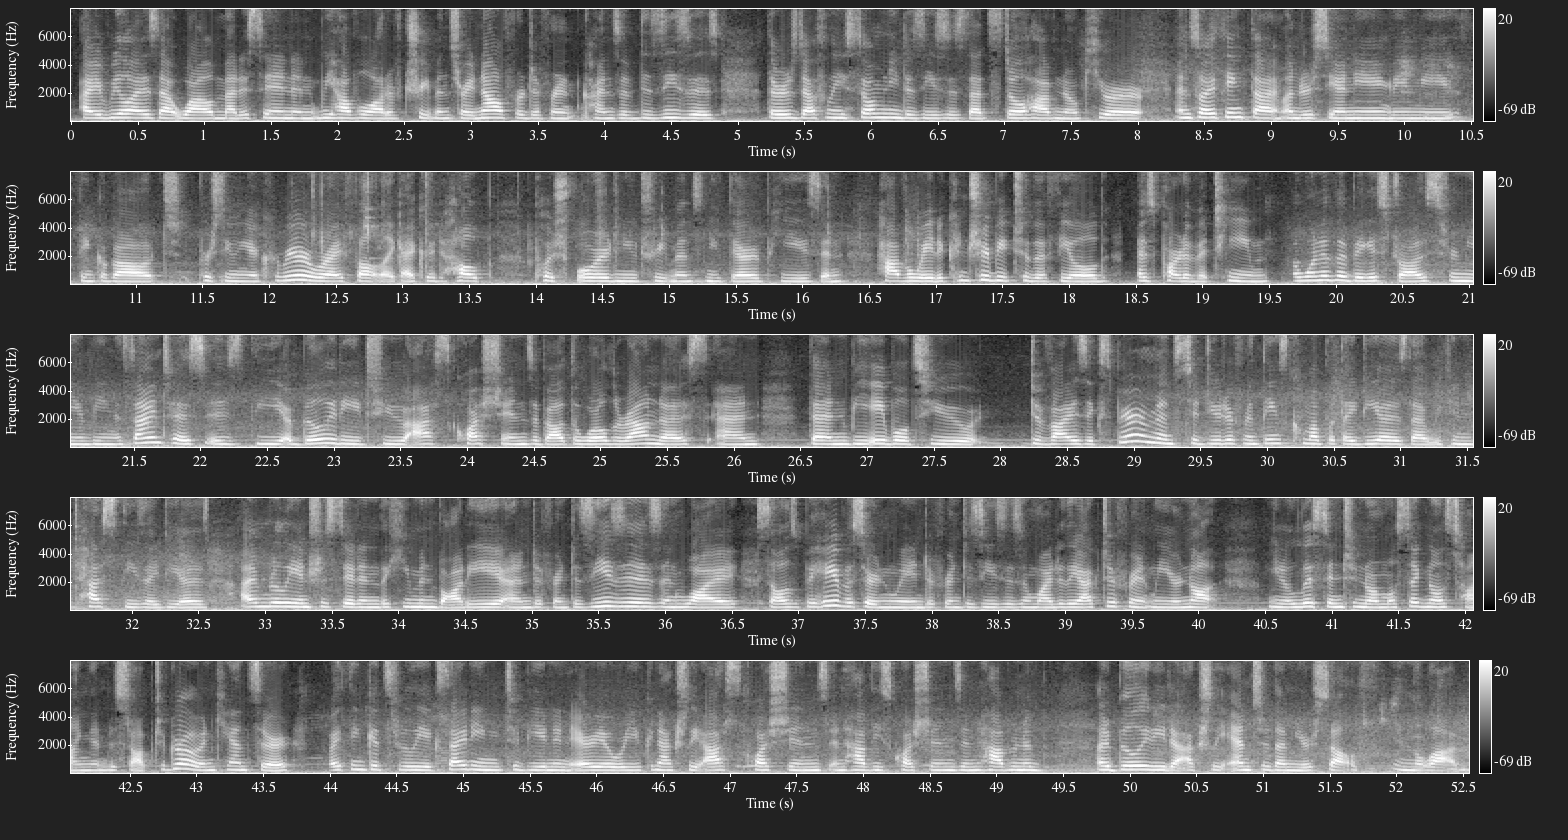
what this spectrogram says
I realized that while medicine, and we have a lot of treatments right now for different kinds of diseases, there's definitely so many diseases that still have no cure. And so I think that understanding made me think about pursuing a career where I felt like I could help push forward new treatments, new therapies, and have a way to contribute to the field as part of a team. One of the biggest draws for me in being a scientist is the ability to ask questions about the world around us and then be able to devise experiments to do different things, come up with ideas that we can test these ideas. I'm really interested in the human body and different diseases and why cells behave a certain way in different diseases and why do they act differently or not you know, listen to normal signals telling them to stop to grow in cancer. I think it's really exciting to be in an area where you can actually ask questions and have these questions and have an, an ability to actually answer them yourself in the lab.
